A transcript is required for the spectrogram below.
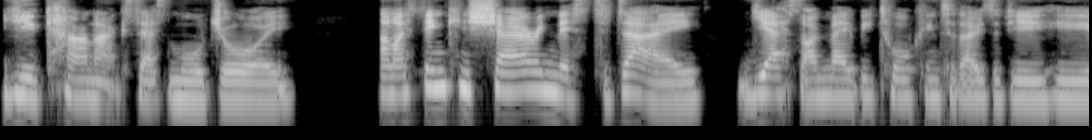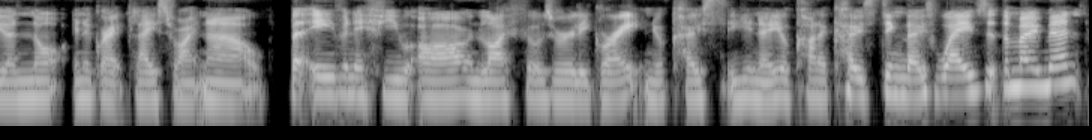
you can access more joy. And I think in sharing this today, yes, I may be talking to those of you who are not in a great place right now. But even if you are and life feels really great and you're coasting, you know, you're kind of coasting those waves at the moment,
